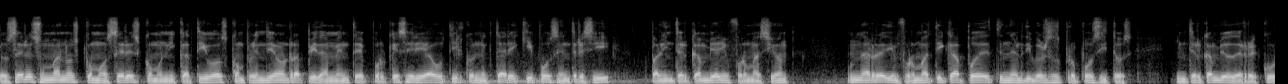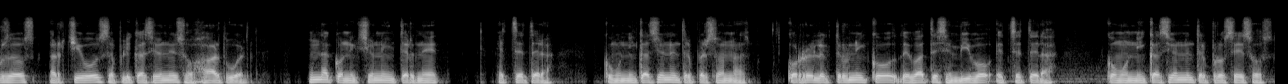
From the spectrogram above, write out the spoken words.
los seres humanos como seres comunicativos comprendieron rápidamente por qué sería útil conectar equipos entre sí para intercambiar información. Una red informática puede tener diversos propósitos, intercambio de recursos, archivos, aplicaciones o hardware, una conexión a Internet, etc. Comunicación entre personas, correo electrónico, debates en vivo, etc. Comunicación entre procesos,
